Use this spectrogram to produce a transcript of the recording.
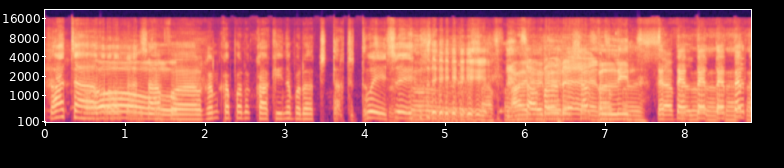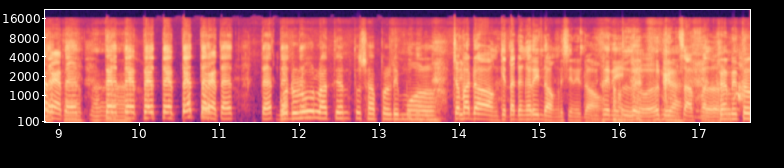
kacak. Oh. Shuffle kan kepada kakinya pada cetak cetak. Wih, sih. Shuffle. Shuffle deh. Gue dulu latihan tuh shuffle di mall. Coba dong, kita dengerin dong di sini dong. Di sini. Lu shuffle. Kan itu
